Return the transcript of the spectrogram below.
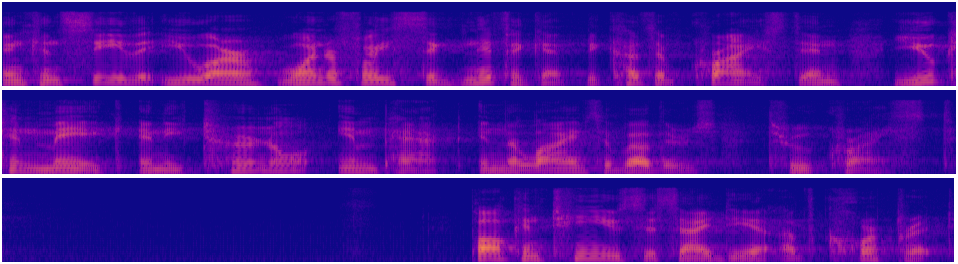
And can see that you are wonderfully significant because of Christ, and you can make an eternal impact in the lives of others through Christ. Paul continues this idea of corporate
